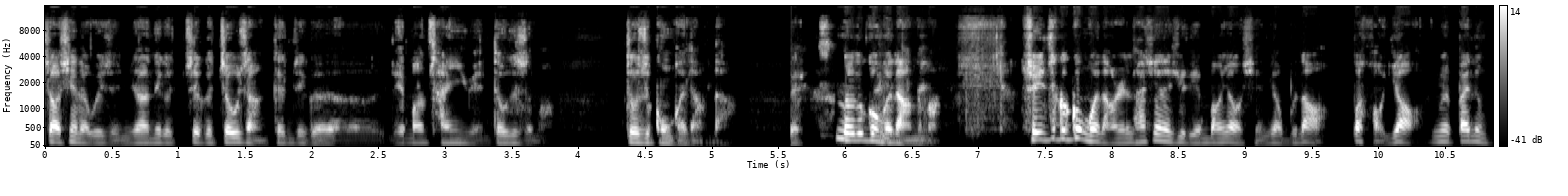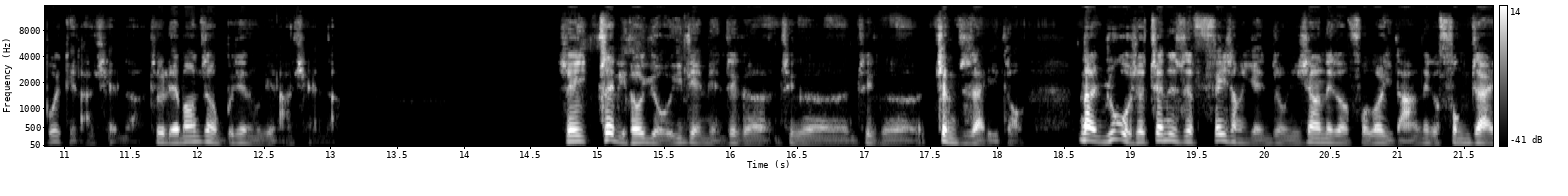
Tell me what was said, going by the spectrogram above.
到现在为止，你知道那个这个州长跟这个联邦参议员都是什么？都是共和党的，对，都是共和党的嘛。所以这个共和党人他现在去联邦要钱要不到，不好要，因为拜登不会给他钱的，这个联邦政府不见得会给他钱的。所以这里头有一点点这个这个这个政治在里头。那如果说真的是非常严重，你像那个佛罗里达那个风灾，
